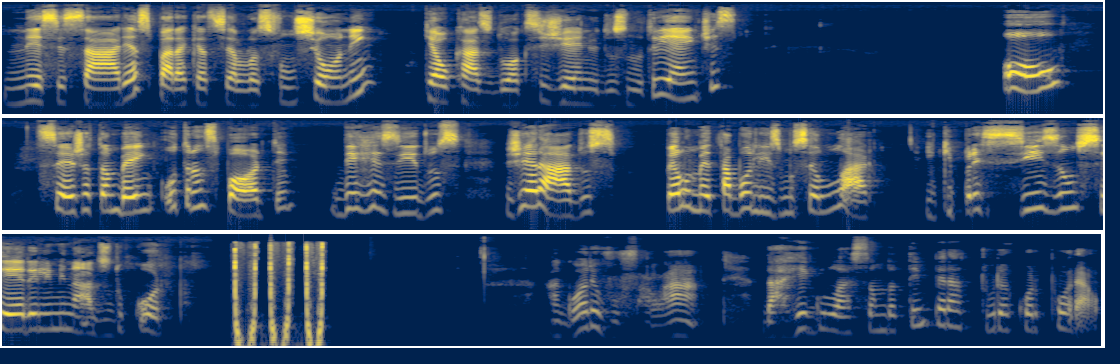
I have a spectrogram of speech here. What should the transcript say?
necessárias para que as células funcionem, que é o caso do oxigênio e dos nutrientes, ou seja também o transporte de resíduos gerados pelo metabolismo celular e que precisam ser eliminados do corpo. Agora eu vou falar da regulação da temperatura corporal.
